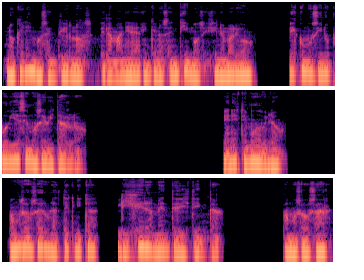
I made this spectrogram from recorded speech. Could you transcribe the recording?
No queremos sentirnos de la manera en que nos sentimos y sin embargo es como si no pudiésemos evitarlo. En este módulo vamos a usar una técnica ligeramente distinta. Vamos a usar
